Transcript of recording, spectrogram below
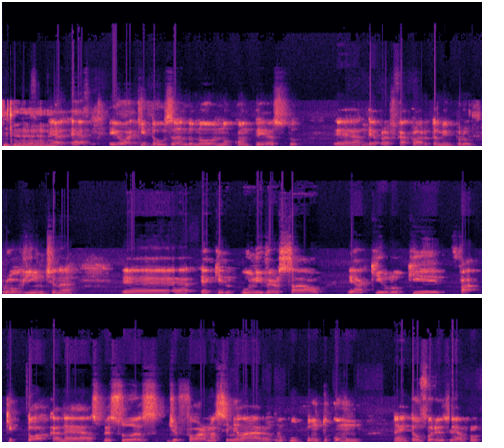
é, é. Eu aqui estou usando no, no contexto, é, uhum. até para ficar claro também para o ouvinte, né? É, é que universal é aquilo que, que toca né, as pessoas de forma similar, o, o ponto comum. Né? Então, Sim. por exemplo,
